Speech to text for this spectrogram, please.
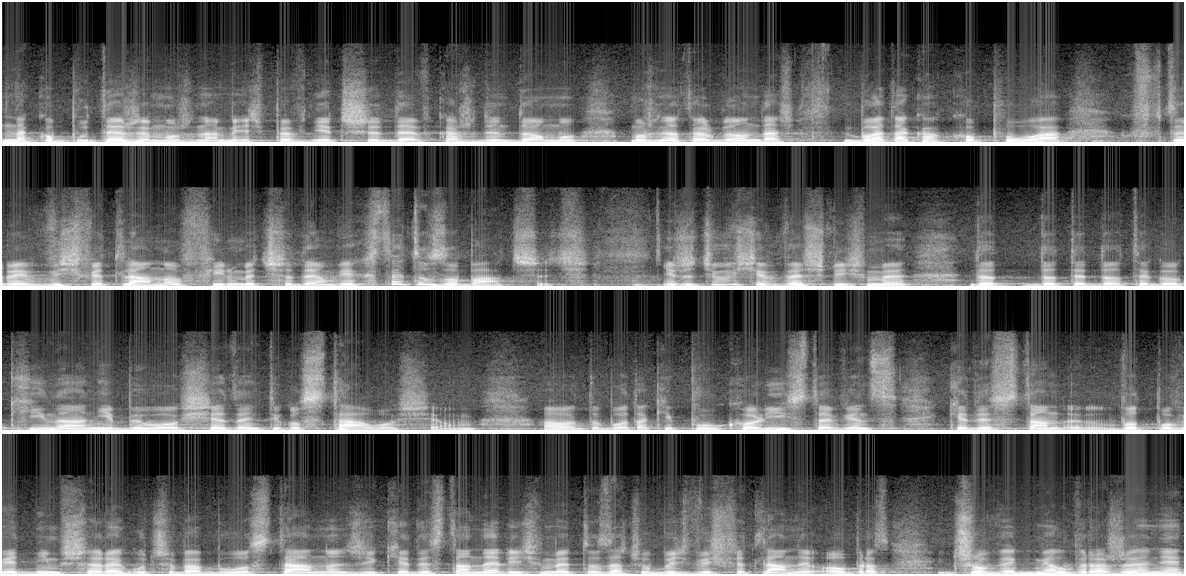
na komputerze można mieć pewnie 3D w każdym domu, można to oglądać. Była taka kopuła, w której wyświetlano filmy 3D. Mówię, chcę to zobaczyć. I rzeczywiście weszliśmy do, do, te, do, tego kina, nie było siedzeń, tylko stało się. O, to było takie półkoliste, więc kiedy stan, w odpowiednim szeregu trzeba było stanąć i kiedy stanęliśmy, to zaczął być wyświetlany obraz i człowiek miał wrażenie,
